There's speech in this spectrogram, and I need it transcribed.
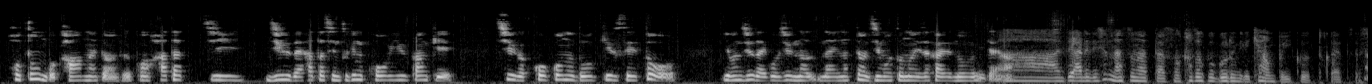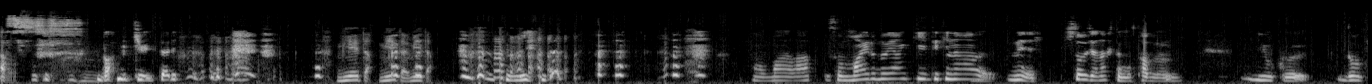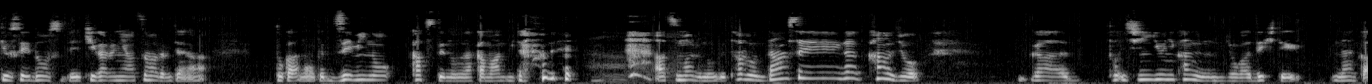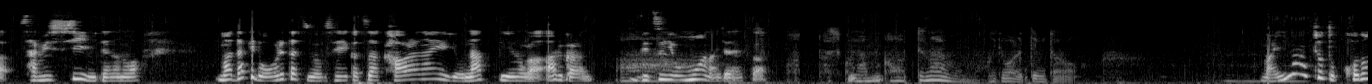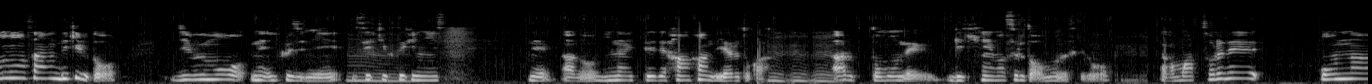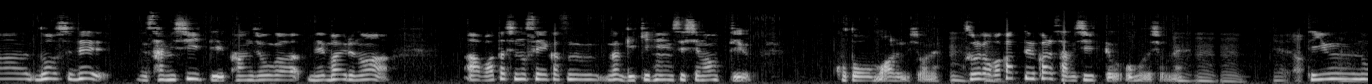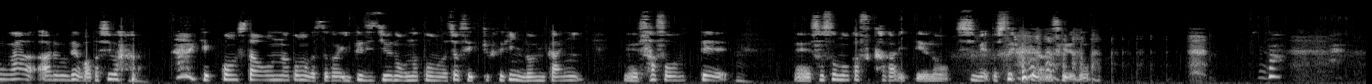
ほとんど変わんないと思うんですよ。この二十歳、10代、二十歳の時の交友関係、中学、高校の同級生と、40代、50代になっても地元の居酒屋で飲むみたいな。ああ、で、あれでしょ？夏になったらその家族ぐるみでキャンプ行くとかやつでしょあ、すバーベキュー行ったり。見えた、見えた、見えた。まあ、そのマイルドヤンキー的なね、人じゃなくても多分、よく同級生同士で気軽に集まるみたいな、とか、なんかゼミのかつての仲間みたいなので 集まるので、多分男性が彼女が、と親友に彼女ができて、なんか寂しいみたいなのは、まあだけど俺たちの生活は変わらないよなっていうのがあるから、別に思わないじゃないですか。確かにあんま変わってないもんな、言われてみたら。まあ今ちょっと子供さんできると、自分もね、育児に積極的にね、あの、担い手で半々でやるとか。あると思うんで、激変はするとは思うんですけど、だからまあそれで、女同士で寂しいっていう感情が芽生えるのは、あ、私の生活が激変してしまうっていうこともあるんでしょうね。うんそれが分かってるから寂しいって思うでしょうね。うんうんっていうのがあるので、私は 結婚した女友達とか育児中の女友達を積極的に飲み会にえー誘って、えーそそのかす係っていうのを使命としてるわけなんですけれども。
